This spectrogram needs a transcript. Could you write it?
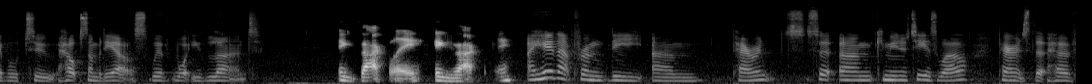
able to help somebody else with what you've learned. Exactly. Exactly. I hear that from the um, parents um, community as well parents that have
